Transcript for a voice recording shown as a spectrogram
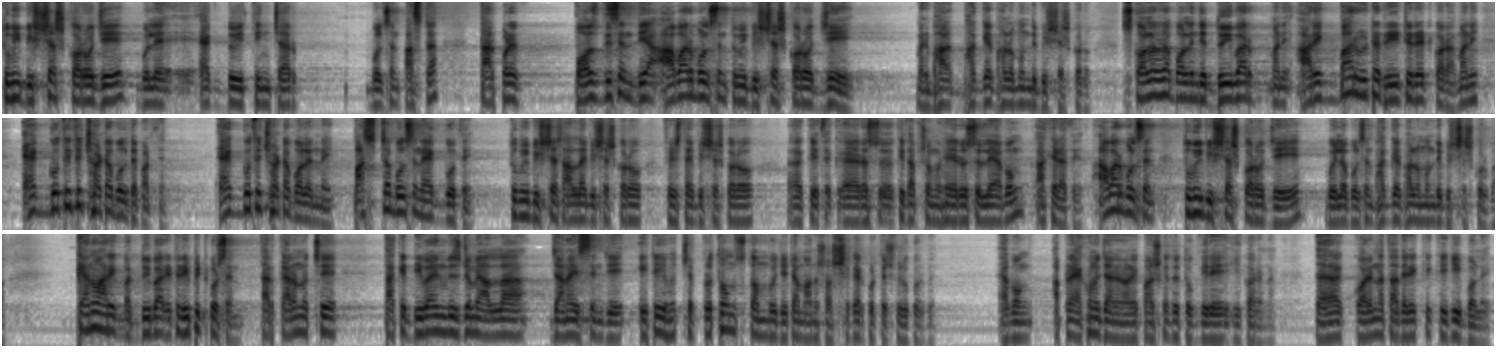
তুমি বিশ্বাস করো যে, বলে এক, দুই, তিন, চার বলছেন পাঁচটা, তারপরে পজ দিছেন, দিয়ে আবার বলছেন তুমি বিশ্বাস করো যে মানে ভাগ্যের ভালো মন্দ বিশ্বাস করো। স্কলাররা বলেন যে দুইবার মানে আরেকবার ওইটা রিটারেট করা মানে এক গতিতে ছয়টা বলতে পারতেন। এক গতে ছয়টা বলেন নাই, পাঁচটা বলছেন এক গোতে তুমি বিশ্বাস, আল্লাহ বিশ্বাস করো ফেরিস্তায় বিশ্বাস করো কিতাবসমূহে রসুল্লে এবং আখেরাতে। আবার বলছেন, তুমি বিশ্বাস করো যে, বইলা বলছেন, ভাগ্যের ভালো মন্দে বিশ্বাস করবা। কেন আরেকবার, দুইবার এটা রিপিট করছেন? তার কারণ হচ্ছে, তাকে ডিভাইন উইজডমে আল্লাহ জানাইছেন যে, এটাই হচ্ছে প্রথম স্তম্ভ যেটা মানুষ অস্বীকার করতে শুরু করবে। এবং আপনারা এখনও জানেন, অনেক মানুষ কিন্তু তকদিরে ই করে না। যারা করে না তাদেরকে কি কি বলে?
